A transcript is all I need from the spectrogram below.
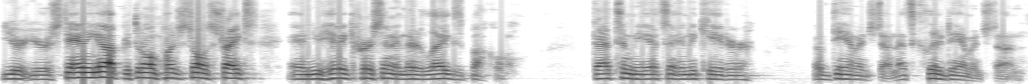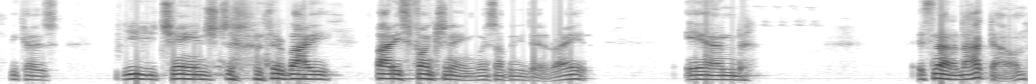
you're you're standing up, you're throwing punches, throwing strikes, and you hit a person and their legs buckle. That to me, that's an indicator of damage done. That's clear damage done because you, you changed their body body's functioning with something you did, right? And it's not a knockdown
